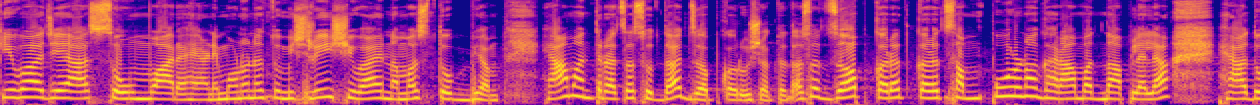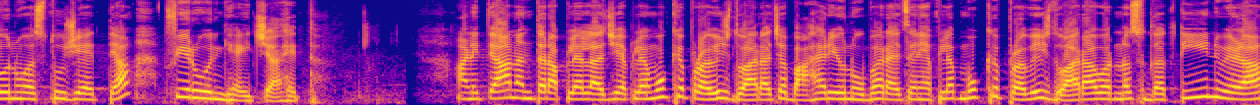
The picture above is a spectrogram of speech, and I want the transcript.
किंवा जे आज सोमवार आहे आणि म्हणूनच तुम्ही श्री शिवाय नमस्तोभ्यम ह्या मंत्राचा सुद्धा जप करू शकतात. असं जप करत करत संपूर्ण घरामधनं आपल्याला ह्या दोन वस्तू ज्या आहेत त्या फिरवून घ्यायच्या आहेत. आणि त्यानंतर आपल्याला जे आपल्या मुख्य प्रवेशद्वाराच्या बाहेर येऊन उभं राहायचं आणि आपल्या मुख्य प्रवेशद्वारावरनं सुद्धा तीन वेळा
